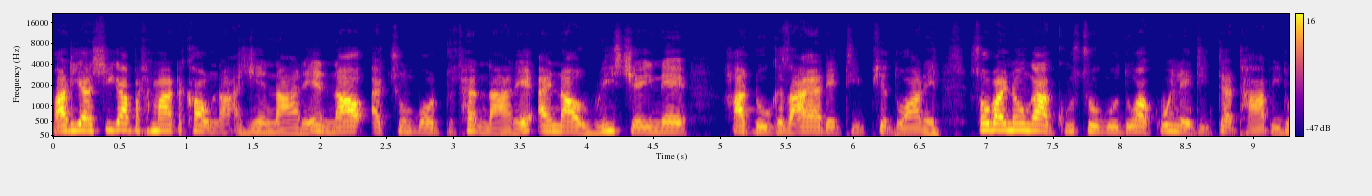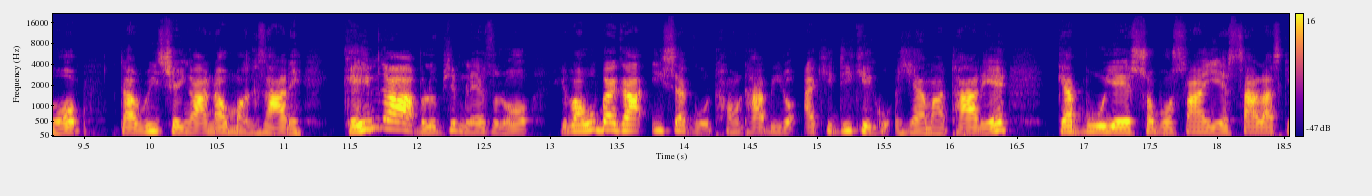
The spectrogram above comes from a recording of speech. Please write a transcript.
ဘာဒီယာရှိကပထမတစ်ခေါက်နာအရင်နာတယ်နောက်အချွန်ပေါတစ်ထပ်နာတယ်အဲနောက် reach chain နဲ့ဟာတူကစားရတဲ့အထိဖြစ်သွားတယ်စောပိုင်းတုန်းကဂူဆိုကိုသူကကွင်းလေတီတက်ထားပြီးတော့ဒါ reach chain ကအနောက်မှာကစားတယ် game ကဘယ်လိုဖြစ်မလဲဆိုတော့လီဗာပူးဘက်က Isak ကိုထောင်ထားပြီးတော့ IKTK ကိုအရန်မှာထားတယ်။ Gakpo ရဲ့ Soboslai ရဲ့ Salas က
